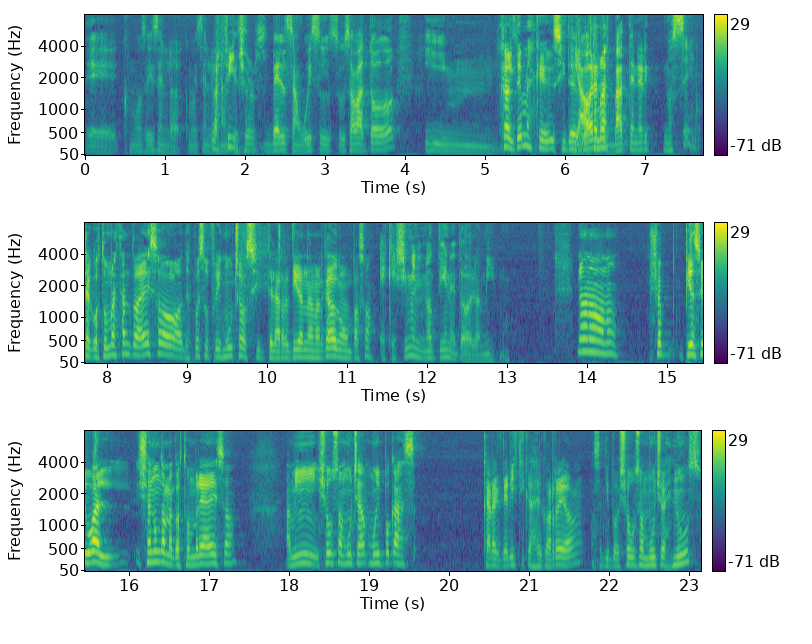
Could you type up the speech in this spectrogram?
eh, ¿cómo se dicen? Lo- ¿Cómo dicen los Las yankees? features. Bells and whistles, usaba todo. Y, mm, Claro, el tema es que si te y ahora te va a tener, no sé. te acostumbras tanto a eso, después sufrís mucho si te la retiran del mercado como pasó. Es que Gmail no tiene todo lo mismo. No, no, no. Yo pienso igual. Yo nunca me acostumbré a eso. A mí, yo uso muchas, muy pocas características del correo. O sea, tipo, yo uso mucho snooze.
